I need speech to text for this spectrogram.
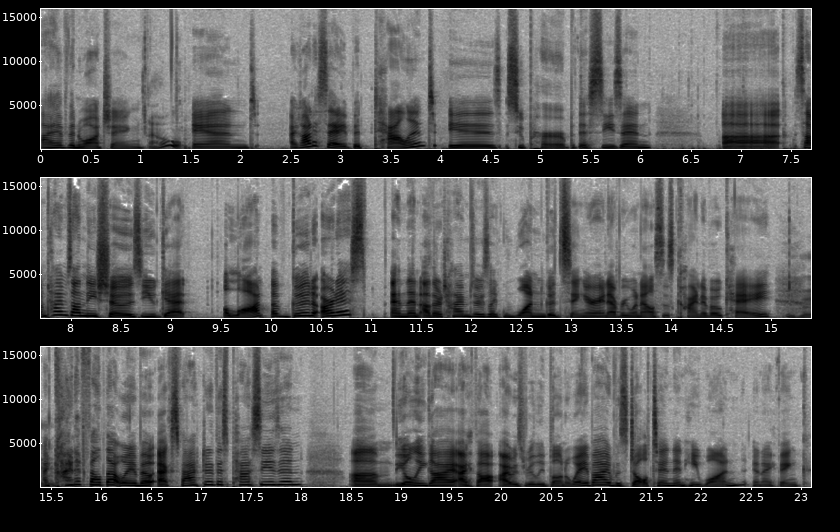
I have been watching, Oh. and I gotta say, the talent is superb this season. Uh, sometimes on these shows, you get a lot of good artists, and then other times there's like one good singer, and everyone else is kind of okay. I kind of felt that way about X Factor this past season. Um, the only guy I thought I was really blown away by was Dalton, and he won. And I think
